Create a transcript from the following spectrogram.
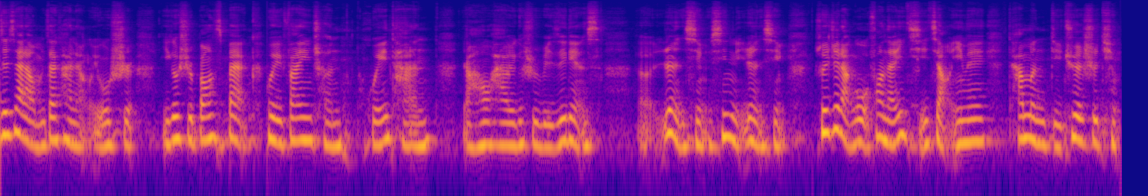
接下来我们再看两个优势，一个是 bounce back，会翻译成回弹，然后还有一个是 resilience，呃，韧性，心理韧性。所以这两个我放在一起讲，因为它们的确是挺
